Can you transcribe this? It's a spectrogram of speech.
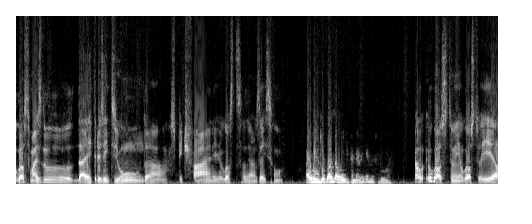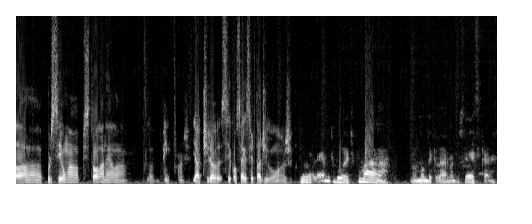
gosto mais do da R301, da Spitfire, eu gosto dessas armas aí, são... A Wing, eu gosto da Wing também, a Wing é muito boa. Eu, eu gosto também, eu gosto. E ela, por ser uma pistola, né, ela, ela é bem forte. E atira, você consegue acertar de longe. Sim, ela é muito boa, é tipo uma... O nome daquela arma do CS, cara.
